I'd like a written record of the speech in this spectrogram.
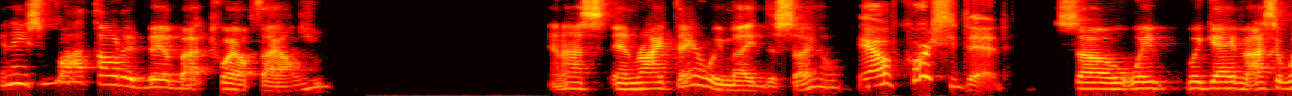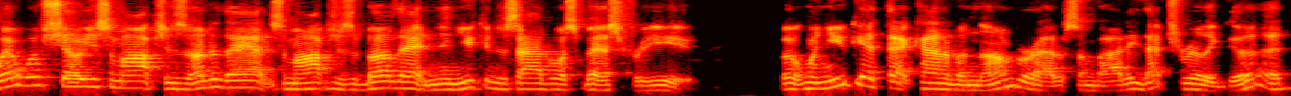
And he said, well, I thought it'd be about twelve thousand. And I and right there we made the sale. Yeah, of course you did. So we we gave. Him. I said, well, we'll show you some options under that, and some options above that, and then you can decide what's best for you. But when you get that kind of a number out of somebody, that's really good.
